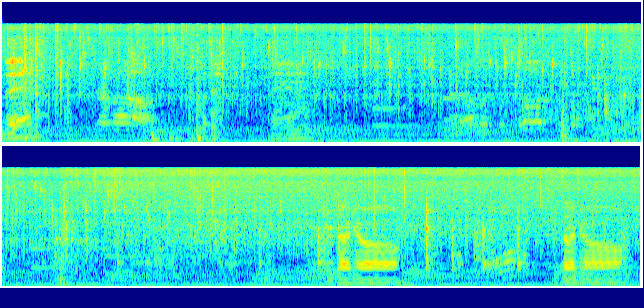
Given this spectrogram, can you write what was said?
네. 네. 기다려. 기다려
